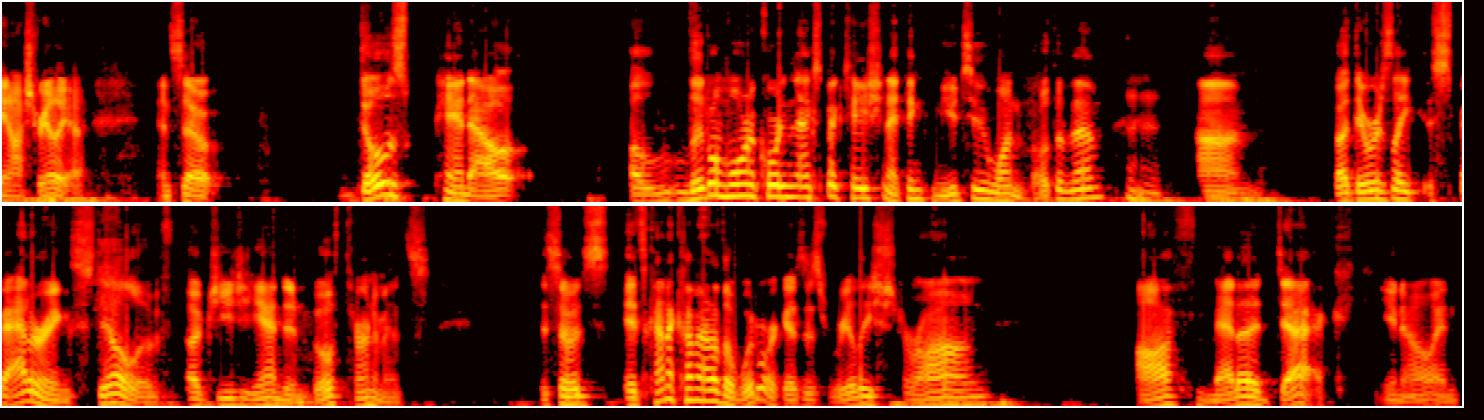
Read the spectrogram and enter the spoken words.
in Australia, and so those panned out a little more according to expectation. I think Mewtwo won both of them. Mm-hmm. Um, but there was like spattering still of of GGN in both tournaments. So it's it's kind of come out of the woodwork as this really strong off meta deck, you know, and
